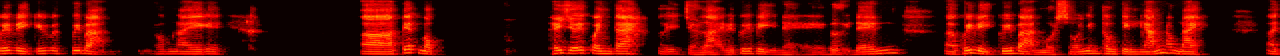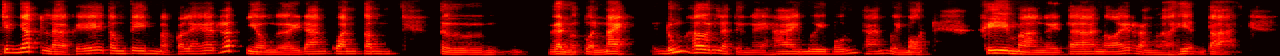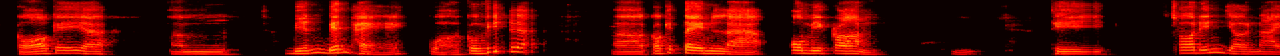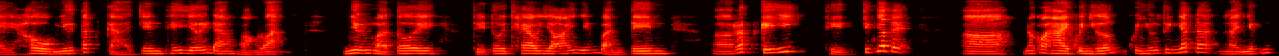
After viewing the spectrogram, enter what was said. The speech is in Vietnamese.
Quý vị, quý, quý bạn, hôm nay à, tiết mục Thế giới quanh ta tôi trở lại với quý vị để gửi đến à, quý vị, quý bạn một số những thông tin ngắn hôm nay. À, trước nhất là cái thông tin mà có lẽ rất nhiều người đang quan tâm từ gần một tuần nay, đúng hơn là từ ngày 24 tháng 11 khi mà người ta nói rằng là hiện tại có cái uh, um, biến biến thể của Covid đó, uh, ờ, có cái tên là Omicron. Ừ. Thì cho đến giờ này hầu như tất cả trên thế giới đang hoảng loạn. Nhưng mà tôi thì tôi theo dõi những bản tin uh, rất kỹ. Thì trước nhất ấy, uh, nó có hai khuynh hướng. Khuynh hướng thứ nhất đó là những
